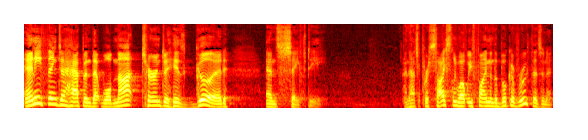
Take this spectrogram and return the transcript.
anything to happen that will not turn to his good and safety. And that's precisely what we find in the book of Ruth, isn't it?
